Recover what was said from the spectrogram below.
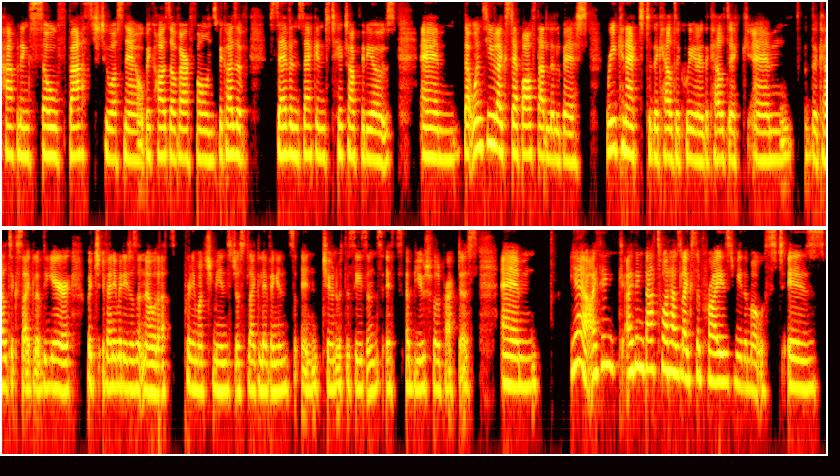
happening so fast to us now because of our phones, because of seven second TikTok videos. Um, that once you like step off that a little bit, reconnect to the Celtic wheel or the Celtic, um, the Celtic cycle of the year, which if anybody doesn't know, that pretty much means just like living in in tune with the seasons. It's a beautiful practice. Um, yeah, I think I think that's what has like surprised me the most is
